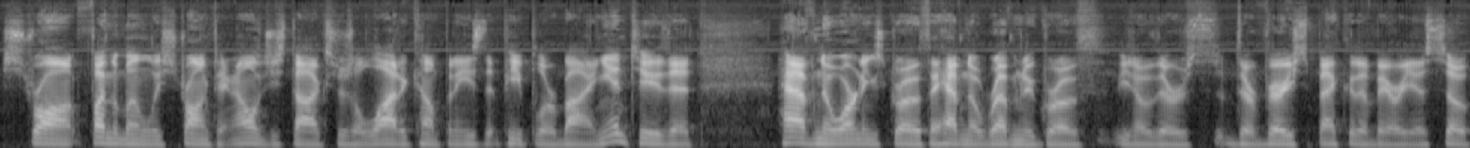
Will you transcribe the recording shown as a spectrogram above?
strong, fundamentally strong technology stocks. There's a lot of companies that people are buying into that have no earnings growth, they have no revenue growth. You know, there's they're very speculative areas. So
